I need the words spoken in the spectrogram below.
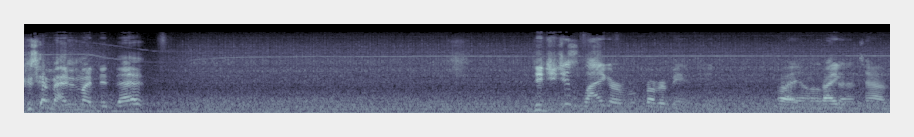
Just imagine I did that. Did you just lag or rubber band? Oh, I Right, alt right. tabbed.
